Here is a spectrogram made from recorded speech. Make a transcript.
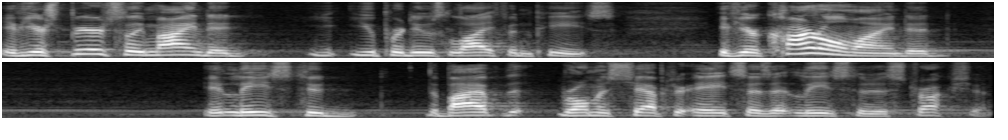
If you're spiritually minded, you, produce life and peace. If you're carnal minded, it leads to the Bible, Romans chapter 8 says it leads to destruction.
